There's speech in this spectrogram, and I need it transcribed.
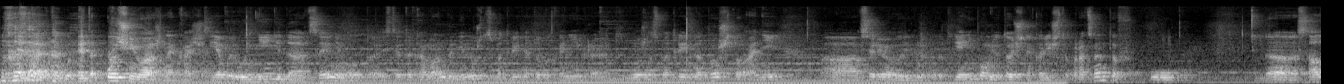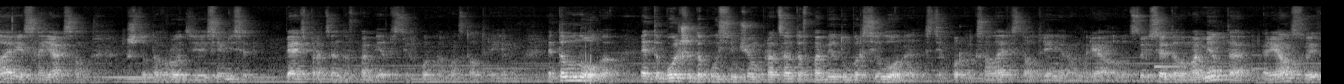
Это, как бы, это очень важное качество, я бы его не недооценивал, то есть эта команда, не нужно смотреть на то, как они играют, нужно смотреть на то, что они а, все время выигрывают. Я не помню точное количество процентов, у а, Салари с Аяксом что-то вроде 70 5% побед с тех пор, как он стал тренером. Это много. Это больше, допустим, чем процентов побед у Барселоны с тех пор, как Салари стал тренером Реала. Вот, то есть с этого момента Реал своих,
